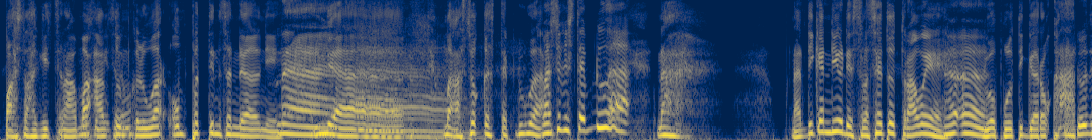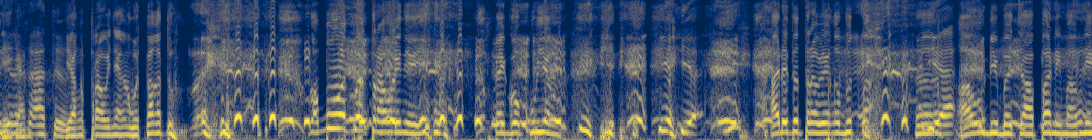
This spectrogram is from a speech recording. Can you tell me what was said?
pas lagi ceramah Pas lagi antum ceramah. keluar umpetin sendalnya. Nah. Nah, masuk ke step 2 Masuk ke step 2. Nah, nanti kan dia udah selesai tuh traweh Heeh. 23 rakaat 23 ya kan? tuh. Yang trawehnya ngebut banget tuh. ngebut banget trawehnya. iya. Sampai gue puyeng. Iya iya. Ada tuh terawih yang ngebut pak Iya. Aku dibaca apa nih imamnya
